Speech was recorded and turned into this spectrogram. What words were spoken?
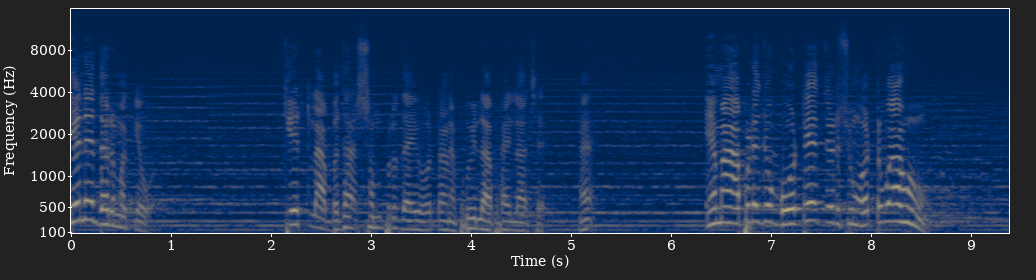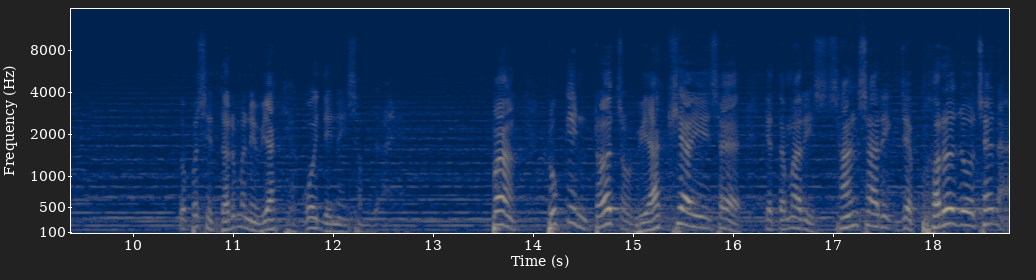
કેને ધર્મ કેવો? કેટલા બધા સંપ્રદાયો અટાણે ફૂલા ફાયલા છે, હે? એમાં આપણે જો ગોટે ચડશું અટવા હું તો પછી ધર્મની વ્યાખ્યા કોઈ દી નહીં સમજાય. પણ ટૂંકી ટચ વ્યાખ્યા એ છે કે તમારી સાંસારિક જે ફરજો છે ને,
